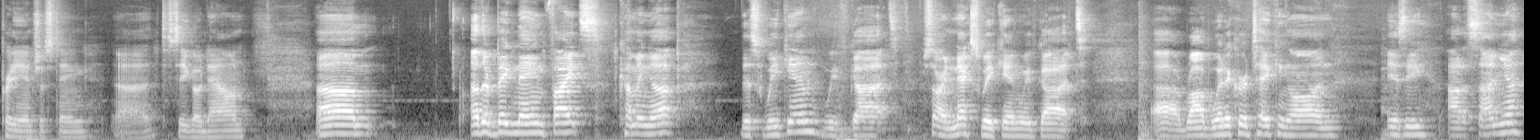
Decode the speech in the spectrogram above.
pretty interesting uh, to see go down. Um, other big name fights coming up this weekend. We've got, sorry, next weekend, we've got uh, Rob Whittaker taking on Izzy Adesanya.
